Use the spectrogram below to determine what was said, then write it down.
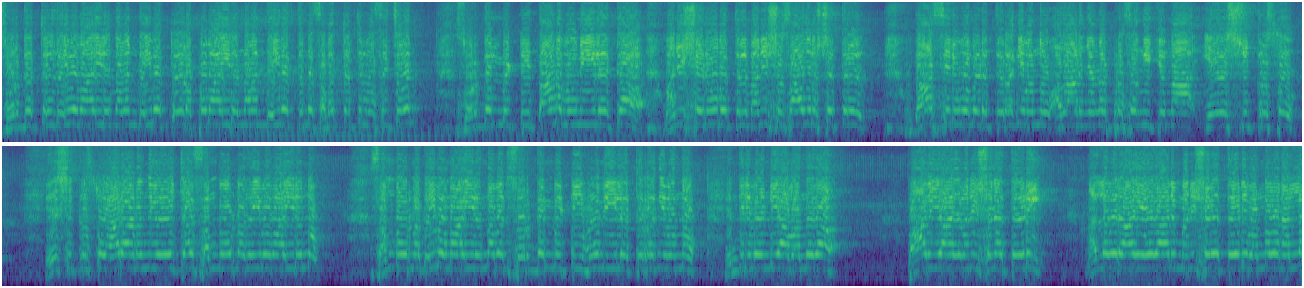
സ്വർഗത്തിൽ ദൈവമായിരുന്നവൻ ദൈവത്തോടൊപ്പമായിരുന്നവൻ ദൈവത്തിന്റെ സമത്വത്തിൽ വസിച്ചവൻ സ്വർഗം വിട്ടി താണഭൂമിയിലേക്ക് മനുഷ്യരൂപത്തിൽ മനുഷ്യ സാദൃശ്യത്തിൽ ദാസ്യരൂപമെടുത്ത് ഇറങ്ങി വന്നു. അതാണ് ഞങ്ങൾ പ്രസംഗിക്കുന്ന യേശു ക്രിസ്തു യേശു ക്രിസ്തു ആരാണെന്ന് ചോദിച്ചാൽ സമ്പൂർണ ദൈവമായിരുന്നു. സമ്പൂർണ ദൈവമായിരുന്നവൻ സ്വർഗം വിട്ടി ഭൂമിയിലേക്ക് ഇറങ്ങി വന്നു. എന്തിനു വേണ്ടിയാ വന്നത്? പാവിയായ മനുഷ്യനെ തേടി. നല്ലവരായ ഏതാനും മനുഷ്യരെ തേടി വന്നവനല്ല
